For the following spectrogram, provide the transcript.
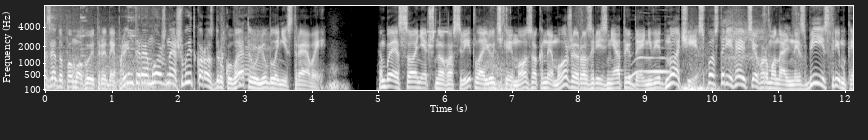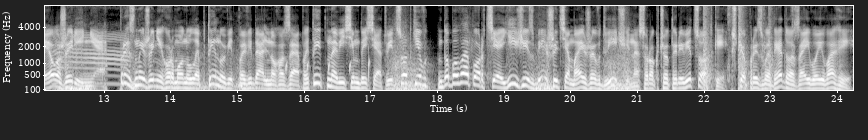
А за допомогою 3D-принтера можна швидко роздрукувати улюблені страви. Без сонячного світла людський мозок не може розрізняти день від ночі. Спостерігаються гормональний збій і стрімке ожиріння. При зниженні гормону лептину, відповідального за апетит на 80%, добова порція їжі збільшиться майже вдвічі на 44%, що призведе до зайвої ваги.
